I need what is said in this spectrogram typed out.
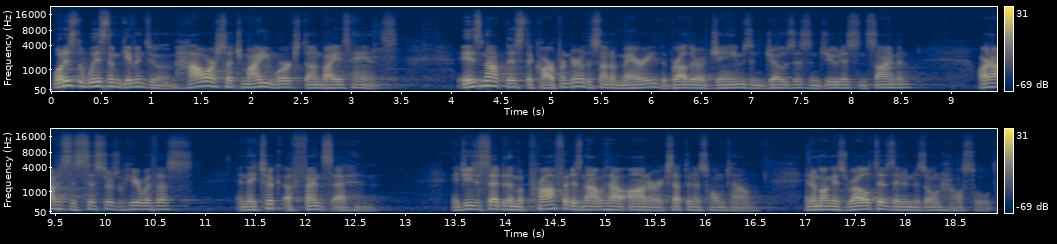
What is the wisdom given to him? How are such mighty works done by his hands? Is not this the carpenter, the son of Mary, the brother of James and Joseph and Judas and Simon? Are not his sisters here with us? And they took offense at him. And Jesus said to them, A prophet is not without honor except in his hometown, and among his relatives and in his own household.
